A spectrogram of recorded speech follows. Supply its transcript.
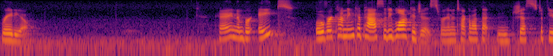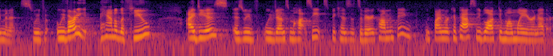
radio. Okay, number eight, Overcoming capacity blockages. We're going to talk about that in just a few minutes. We've, we've already handled a few ideas as we've, we've done some hot seats because it's a very common thing. We find we're capacity blocked in one way or another.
